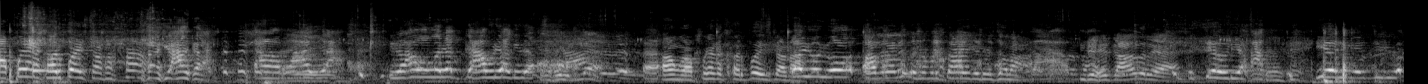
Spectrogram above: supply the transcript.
அப்பா எனக்கு கருப்பு ஆயிடுச்சானா யாரா? அட வாயா. இதெல்லாம் ஒரே காமெடியாக்குது. அவங்க அப்பா எனக்கு கருப்பு ஆயிடுச்சானா ஐயோயோ. அதனால என்ன பண்ணி தாலி கட்டி வச்சாலாம் டேய் டாவரு தேவடியா. எனக்கு சிரிப்பா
